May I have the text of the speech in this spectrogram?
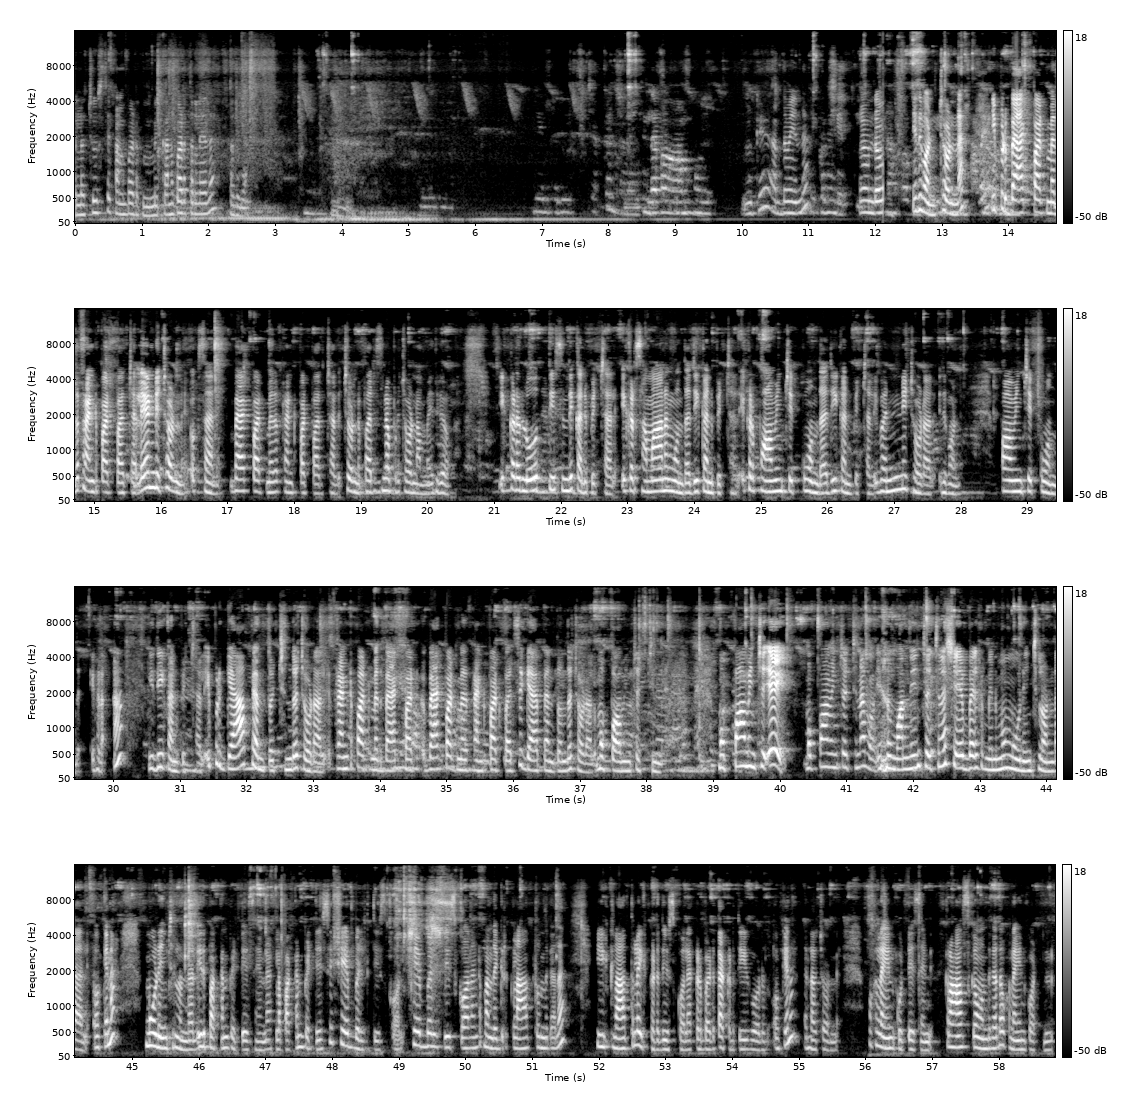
ఇలా చూస్తే కనపడుతుంది. మీకు కనపడతలేదా? అదిగా. ఇందాక ఓకే అర్థమైందా? రెండో. ఇదిగోండి చూడండి. ఇప్పుడు బ్యాక్ పార్ట్ మీద ఫ్రంట్ పార్ట్ పరచాలి. ఏండి చూడండి ఒకసారి. బ్యాక్ పార్ట్ మీద ఫ్రంట్ పార్ట్ పరచాలి. చూడండి పరిచినప్పుడు చూడండి అమ్మ ఇదిగో. ఇక్కడ లోతు తీసింది కనిపించాలి. ఇక్కడ సమానంగా ఉంది అది కనిపించాలి. ఇక్కడ పావించి ఎక్కువ ఉంది అది కనిపించాలి. ఇవన్నీ చూడాలి. ఇదిగోండి పావించి ఎక్కువ ఉంది. ఇక్కడ? ఇది కనిపించాలి. ఇప్పుడు గ్యాప్ ఎంత వచ్చిందో చూడాలి. ఫ్రంట్ పార్ట్ మీద బ్యాక్ పార్ట్ బ్యాక్ పార్ట్ మీద ఫ్రంట్ పార్ట్ పరిచి గ్యాప్ ఎంత ఉందో చూడాలి. ముప్పావు ఇంచు వచ్చింది ముప్పావు ఇంచు ఏ ముప్పావు ఇంచు వచ్చినా వన్ ఇంచ్ వచ్చినా షేప్ బెల్ట్ మినిమం మూడు ఇంచులు ఉండాలి. ఓకేనా? మూడు ఇంచులు ఉండాలి. ఇది పక్కన పెట్టేసేయండి. అట్లా పక్కన పెట్టేసి షేప్ బెల్ట్ తీసుకోవాలి. షేప్ బెల్ట్ తీసుకోవాలంటే మన దగ్గర క్లాత్ ఉంది కదా ఈ క్లాత్లో ఇక్కడ తీసుకోవాలి. ఎక్కడ పడితే అక్కడ తీయకూడదు. ఓకేనా? ఇలా చూడండి. ఒక లైన్ కొట్టేసేయండి. క్రాస్గా ఉంది కదా ఒక లైన్ కొట్టండి.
